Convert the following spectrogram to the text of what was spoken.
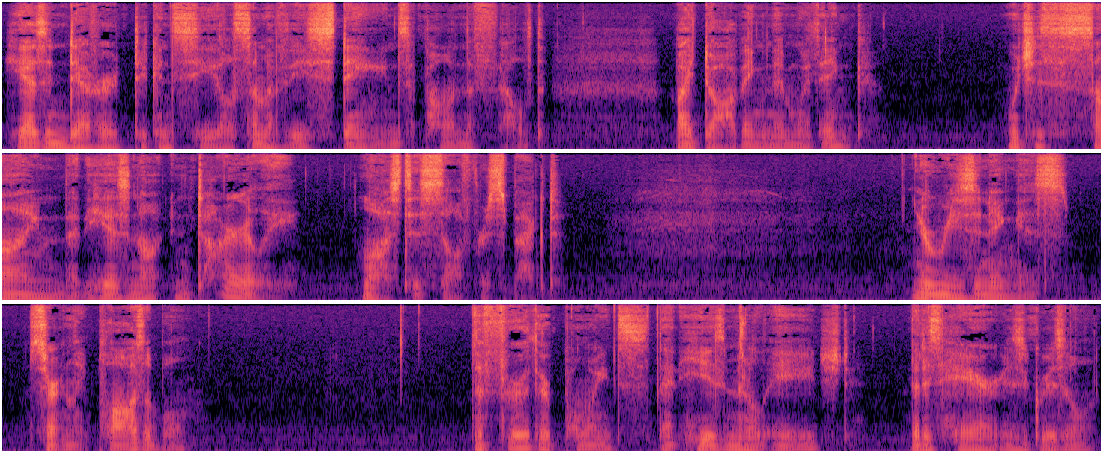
he has endeavored to conceal some of these stains upon the felt by daubing them with ink, which is a sign that he has not entirely lost his self respect. Your reasoning is certainly plausible. The further points that he is middle aged, that his hair is grizzled,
